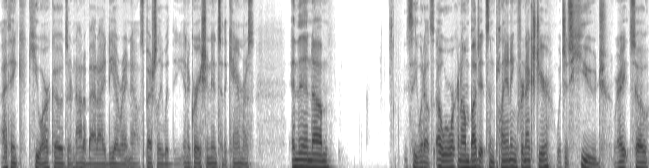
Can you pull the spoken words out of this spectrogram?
I think QR codes are not a bad idea right now, especially with the integration into the cameras. And then um, Let's see what else. Oh, we're working on budgets and planning for next year, which is huge, right? So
